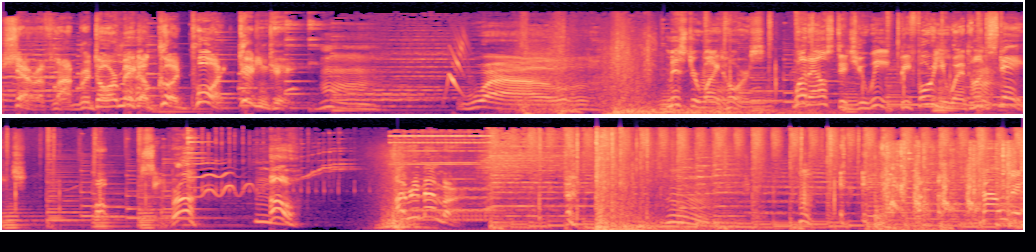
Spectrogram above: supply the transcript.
Sheriff Labrador made a good point, didn't he? Hmm. Well... Mr. White Horse, what else did you eat before you went on stage? Oh, zebra? Oh, I remember. Hmm. Found it!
